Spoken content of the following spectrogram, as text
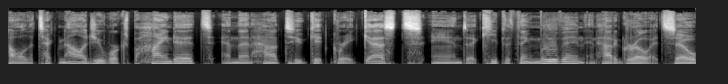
how all the technology works behind it, and then how to get great guests and uh, keep the thing moving and how to grow it. So,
